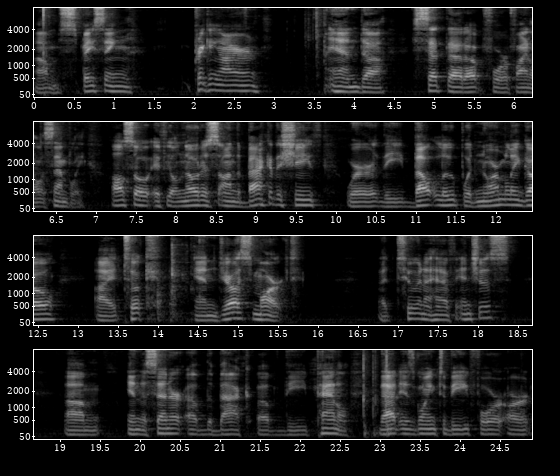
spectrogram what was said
um, spacing pricking iron and uh, set that up for final assembly. Also, if you'll notice on the back of the sheath where the belt loop would normally go, I took and just marked at two and a half inches um, in the center of the back of the panel. That is going to be for our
